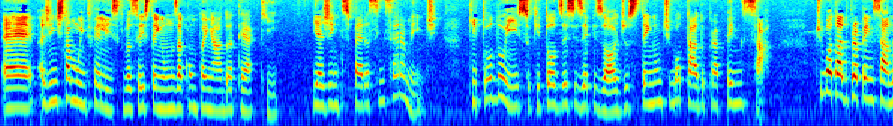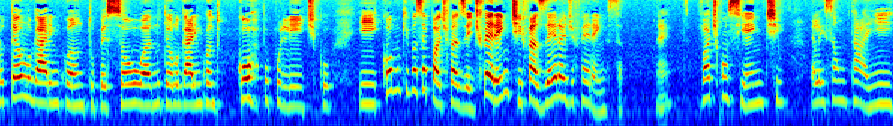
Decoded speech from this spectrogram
é, a gente está muito feliz que vocês tenham nos acompanhado até aqui. E a gente espera sinceramente que tudo isso, que todos esses episódios tenham te botado para pensar. Te botado para pensar no teu lugar enquanto pessoa, no teu lugar enquanto corpo político e como que você pode fazer diferente e fazer a diferença, né? Vote consciente, eleição tá aí,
